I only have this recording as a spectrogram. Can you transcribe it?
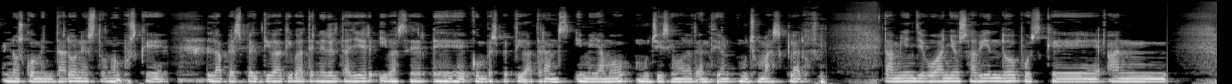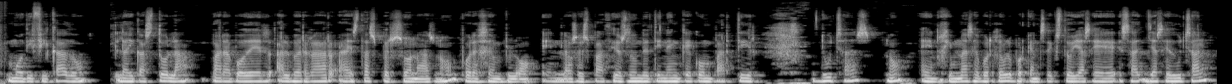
nos comentaron esto, ¿no? Pues que la perspectiva que iba a tener el taller iba a ser eh, con perspectiva trans y me llamó muchísimo la atención, mucho más claro. También llevo años sabiendo pues que han modificado la icastola para poder albergar a estas personas, ¿no? Por ejemplo, en los espacios donde tienen que compartir duchas, ¿no? En gimnasia, por ejemplo, porque en sexto ya se, ya se duchan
